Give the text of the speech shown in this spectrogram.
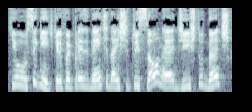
que o seguinte, que ele foi presidente da instituição, né, de estudantes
